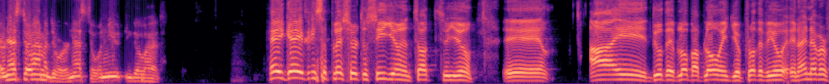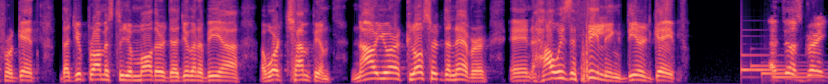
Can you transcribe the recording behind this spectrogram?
Ernesto Amador. Ernesto, unmute and go ahead. Hey, Gabe. It's a pleasure to see you and talk to you. Uh, I do the blow by blow in your pro debut, and I never forget that you promised to your mother that you're going to be a, a, world champion. Now you are closer than ever. And how is the feeling, dear Gabe? It feels great.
